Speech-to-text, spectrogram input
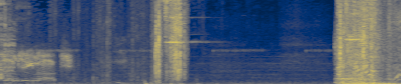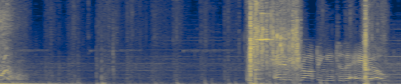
LMG marked. Enemy dropping into the AO.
